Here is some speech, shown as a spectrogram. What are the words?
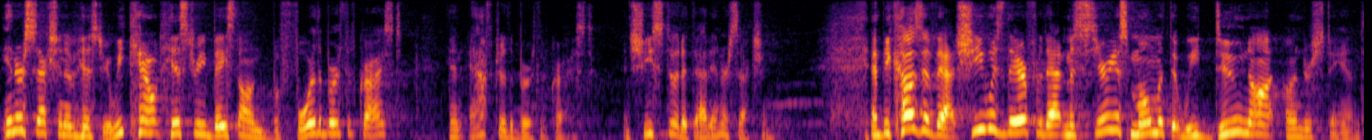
intersection of history. We count history based on before the birth of Christ and after the birth of Christ. And she stood at that intersection. And because of that, she was there for that mysterious moment that we do not understand,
